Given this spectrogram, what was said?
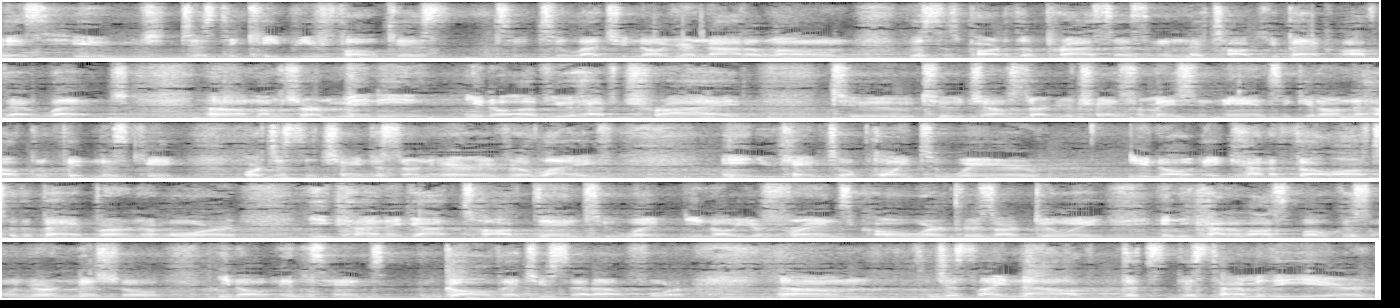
is huge. Just to keep you focused. To, to let you know you're not alone. This is part of the process, and to talk you back off that ledge. Um, I'm sure many, you know, of you have tried to to jumpstart your transformation and to get on the health and fitness kick, or just to change a certain area of your life, and you came to a point to where you know, it kind of fell off to the back burner, or you kind of got talked into what, you know, your friends, co-workers are doing, and you kind of lost focus on your initial, you know, intent goal that you set out for. Um, just like now, this, this time of the year,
